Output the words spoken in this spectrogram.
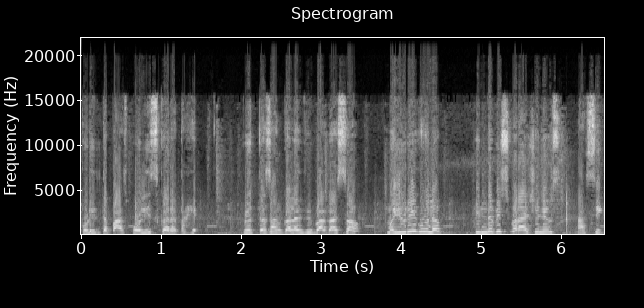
पुढील तपास पोलीस करत आहे. वृत्त संकलन विभागासह मयुरी घोलप हिंदवी स्वराज्य न्यूज नाशिक.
